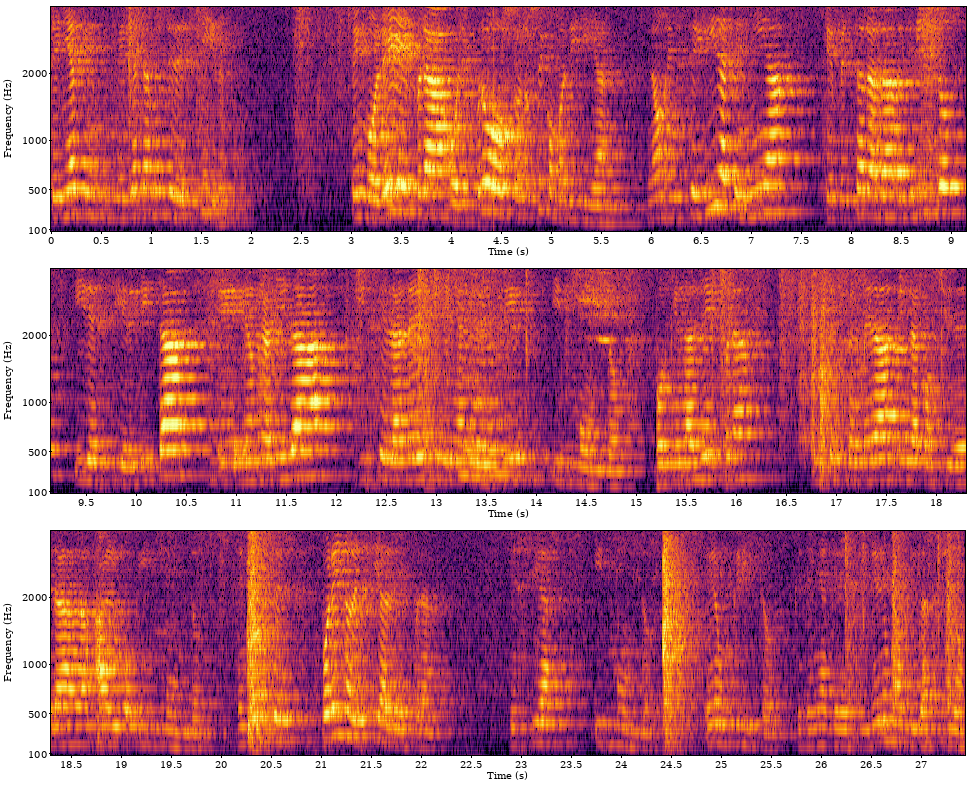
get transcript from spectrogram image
tenía que inmediatamente decir, tengo lepra o leproso, no sé cómo dirían, ¿no? Enseguida tenía que empezar a dar gritos y decir, gritar, eh, en realidad dice la ley que tenía que decir inmundo, porque la lepra, esta enfermedad era considerada algo inmundo. Entonces, por ahí no decía lepra, decía inmundo. Era un grito que tenía que decir, era una obligación.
